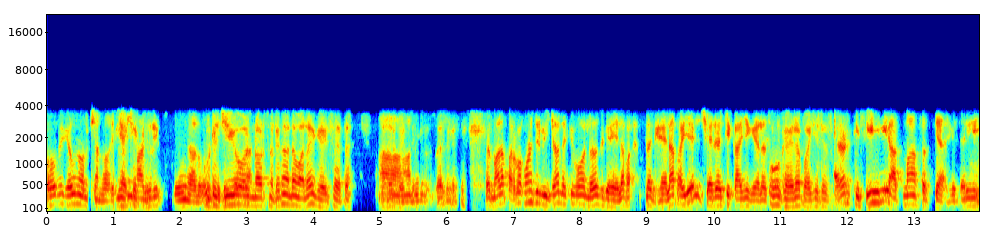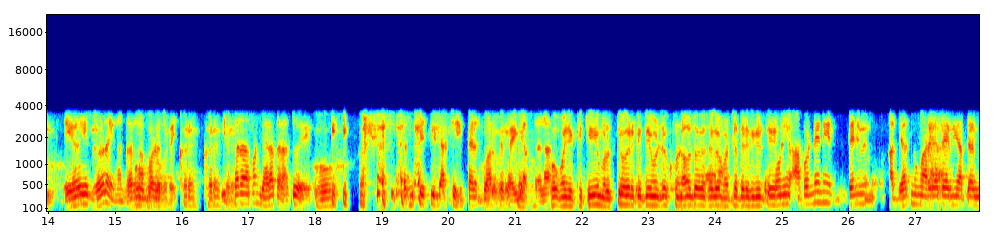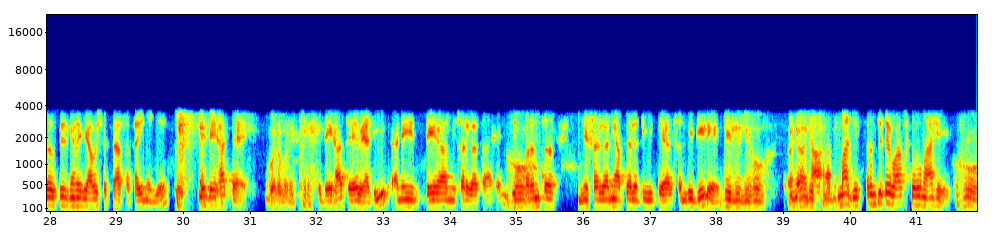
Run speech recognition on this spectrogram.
हो मी घेऊन आलो शनिवारी. घेऊन आलो. कुठे जिओ नॉर्थमध्ये का? आता मलाही घ्यायचं आहे आता. हा. तर मला परवा कोणीतरी विचारलं की बाबा लस घ्यायला आपलं घ्यायला पाहिजे शरीराची काळजी घ्यायला हो घ्यायला पाहिजे. कारण कितीही आत्मा सत्य आहे तरी देह हे घर आहे ना घर हो सांभाळलंच. इतर आपण घरात राहतोय. हो. जास्त शिकायला पाहिजे आपल्याला. हो म्हणजे किती मृत्यू वगैरे किती म्हटलं खुणावतो सगळं म्हटलं तरी तिकडे कोणी आपण नाही त्याने अध्यात्म मार्गात आहे आपल्याला लस घेण्याची आवश्यकता असं काही नाहीये. ते देहाचं आहे. बरोबर आहे. देहाचं व्याधी आणि देह निसर्गाचा आहे हो. जिथपर्यंत निसर्गाने आपल्याला ती संधी दिली आहे दिलेली हो आणि आत्मा जिथपर्यंत ते वास करून आहे हो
